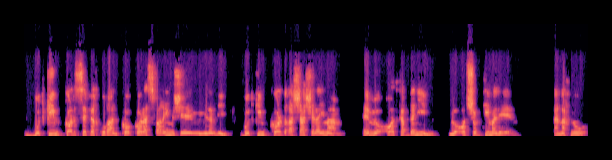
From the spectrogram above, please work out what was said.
בודקים כל ספר קוראן, כל, כל הספרים שמלמדים, בודקים כל דרשה של האימאם, הם מאוד קפדנים, מאוד שולטים עליהם. אנחנו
